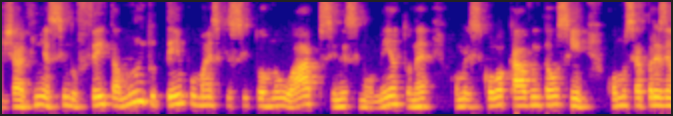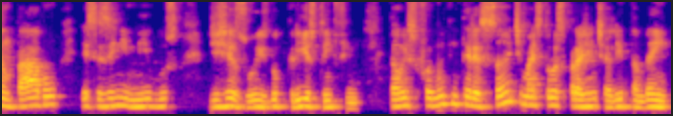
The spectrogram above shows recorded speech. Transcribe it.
já vinha sendo feito há muito tempo, mas que se tornou o ápice nesse momento, né, como eles se colocavam, então assim, como se apresentavam esses inimigos de Jesus, do Cristo, enfim. Então isso foi muito interessante, mas trouxe para a gente ali também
